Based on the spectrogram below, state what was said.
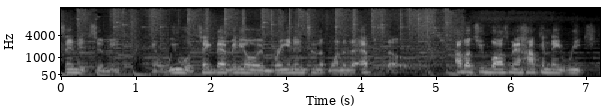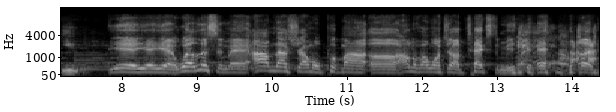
send it to me. And we will take that video and bring it into the, one of the episodes. How about you, boss man? How can they reach you? Yeah, yeah, yeah. Well, listen, man, I'm not sure I'm gonna put my uh I don't know if I want y'all texting me, but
